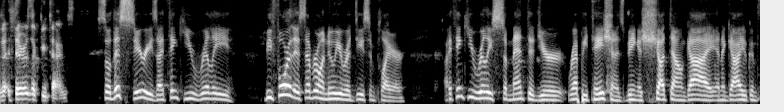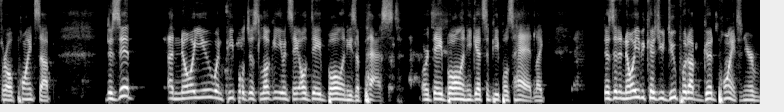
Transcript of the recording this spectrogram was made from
there was a few times. So this series, I think you really before this, everyone knew you were a decent player. I think you really cemented your reputation as being a shutdown guy and a guy who can throw points up. Does it annoy you when people just look at you and say, "Oh, Dave Bolland, he's a pest," or "Dave Bolland, he gets in people's head"? Like, does it annoy you because you do put up good points and you're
